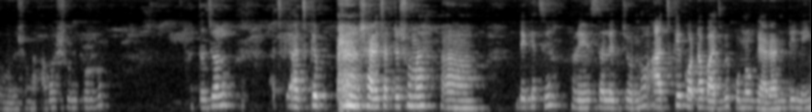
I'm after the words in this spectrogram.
তোমাদের সঙ্গে আবার শুরু করব। তো চলো, আজকে আজকে সাড়ে চারটের সময় ডেকেছে রিহার্সালের জন্য। আজকে কটা বাজবে কোনো গ্যারান্টি নেই।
